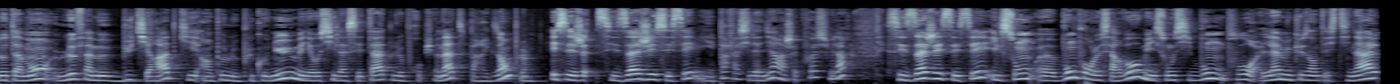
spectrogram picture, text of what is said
notamment le fameux butyrate qui est un peu le plus connu, mais il y a aussi l'acétate, le propionate par exemple. Et ces, ces AGCC, il est pas facile à dire à chaque fois celui-là ces AGCC, ils sont euh, bons pour le cerveau, mais ils sont aussi bons pour la muqueuse intestinale.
